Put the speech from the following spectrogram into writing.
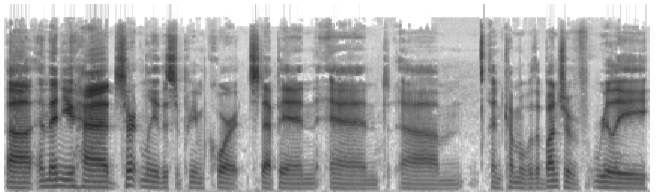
Uh, and then you had certainly the Supreme Court step in and, um, and come up with a bunch of really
